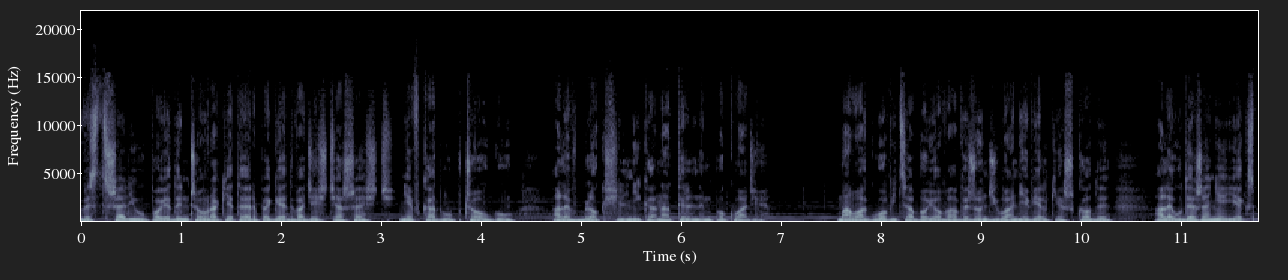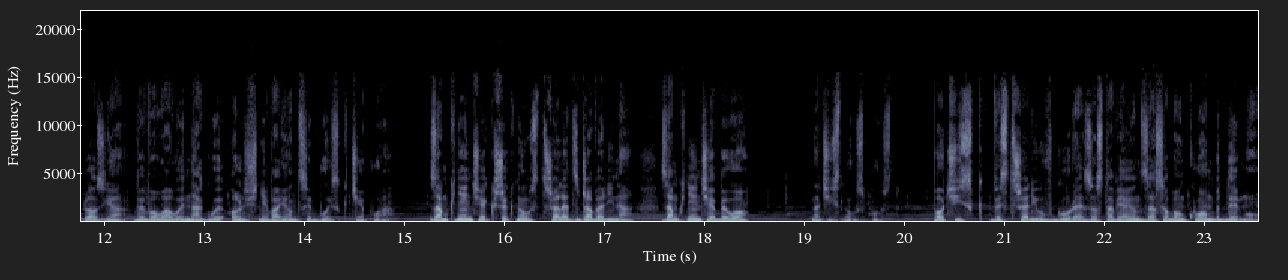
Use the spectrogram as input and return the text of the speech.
Wystrzelił pojedynczą rakietę RPG-26 nie w kadłub czołgu, ale w blok silnika na tylnym pokładzie. Mała głowica bojowa wyrządziła niewielkie szkody, ale uderzenie i eksplozja wywołały nagły, olśniewający błysk ciepła. Zamknięcie krzyknął strzelec Javelina. Zamknięcie było. Nacisnął spust. Pocisk wystrzelił w górę, zostawiając za sobą kłąb dymu.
